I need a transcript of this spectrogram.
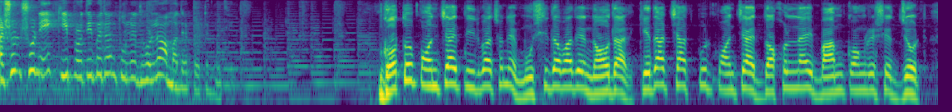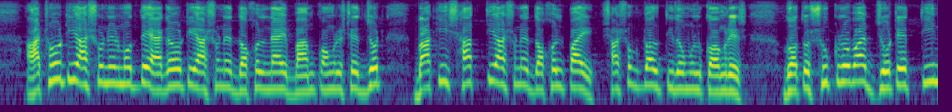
আসুন শুনি কি প্রতিবেদন তুলে ধরলো আমাদের প্রতিনিধি। গত পঞ্চায়েত নির্বাচনে মুর্শিদাবাদের নওদার কেদারচাঁদপুর পঞ্চায়েত দখল নেয় বাম কংগ্রেসের জোট। আঠারোটি আসনের মধ্যে এগারোটি আসনের দখল নেয় বাম কংগ্রেসের জোট। বাকি সাতটি আসনের দখল পায় শাসক দল তৃণমূল কংগ্রেস। গত শুক্রবার জোটের তিন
